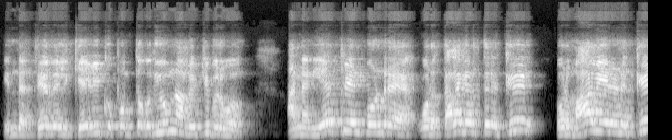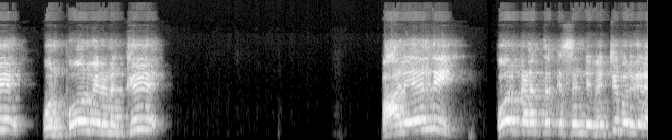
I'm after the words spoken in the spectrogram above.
இந்த தேர்தலில் கேவி குப்பம் தொகுதியும் நாம் வெற்றி பெறுவோம். அண்ணன் ஏபிஎன் போன்ற ஒரு தலகர்த்தருக்கு ஒரு மாவீரனுக்கு ஒரு போர் வீரனுக்கு பாலேந்தி போர்க்களத்திற்கு சென்று வெற்றி பெறுகிற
